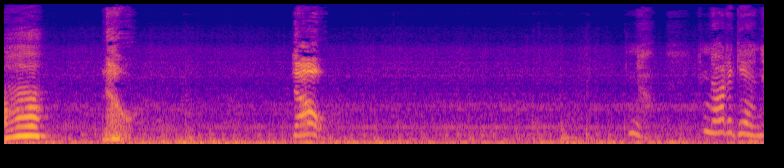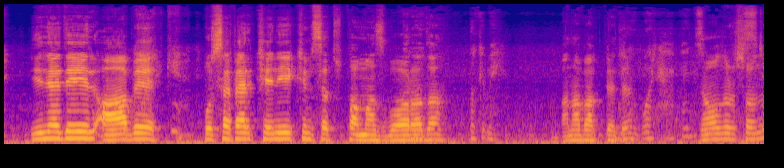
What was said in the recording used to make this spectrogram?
Aa No. No! No, not again. yine değil abi. Bu sefer Kenny'yi kimse tutamaz bu arada. Look at me. Bana bak dedi. Ne olursa it.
